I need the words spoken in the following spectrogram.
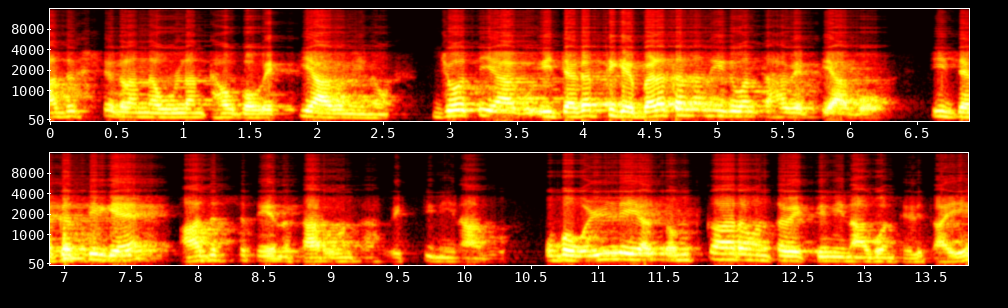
ಆದರ್ಶಗಳನ್ನ ಉಳ್ಳಂತಹ ಒಬ್ಬ ವ್ಯಕ್ತಿ ಆಗು ನೀನು. ಜ್ಯೋತಿಯಾಗು ಈ ಜಗತ್ತಿಗೆ ಬೆಳಕನ್ನ ನೀಡುವಂತಹ ವ್ಯಕ್ತಿಯಾಗು ಈ ಜಗತ್ತಿಗೆ ಆದರ್ಶತೆಯನ್ನು ಸಾರುವಂತಹ ವ್ಯಕ್ತಿ ನೀನಾಗು. ಒಬ್ಬ ಒಳ್ಳೆಯ ಸಂಸ್ಕಾರವಂತ ವ್ಯಕ್ತಿ ನೀನಾಗು ಅಂತ ಹೇಳಿ ತಾಯಿ.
